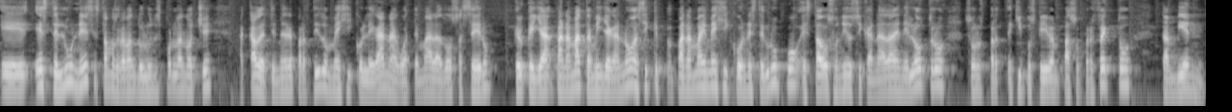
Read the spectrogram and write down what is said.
Eh, este lunes, estamos grabando lunes por la noche, acaba de terminar el partido, México le gana a Guatemala 2 a 0. Creo que ya Panamá también ya ganó, así que Panamá y México en este grupo, Estados Unidos y Canadá en el otro, son los equipos que llevan paso perfecto. También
